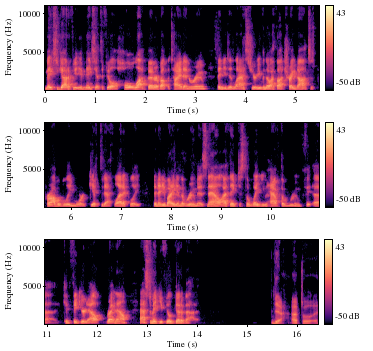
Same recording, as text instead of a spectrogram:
Makes you got to. It makes you have to feel a whole lot better about the tight end room than you did last year. Even though I thought Trey Knox is probably more gifted athletically than anybody in the room is now. I think just the way you have the room uh, configured out right now has to make you feel good about it. Yeah, absolutely.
